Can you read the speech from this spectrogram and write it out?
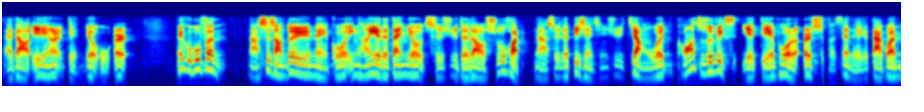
来到一零二点六五二。美股部分，那市场对于美国银行业的担忧持续得到舒缓。那随着避险情绪降温，恐慌指数 VIX 也跌破了二十 percent 的一个大关。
